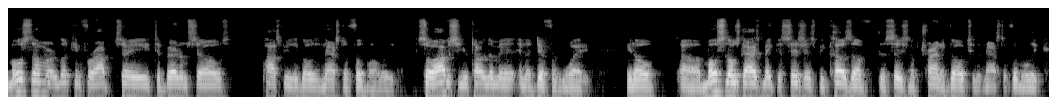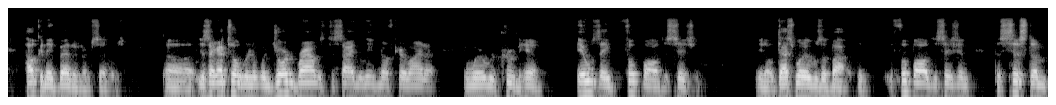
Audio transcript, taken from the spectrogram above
most of them are looking for opportunity to better themselves – possibly to go to the National Football League. So obviously, you're talking to them in a, in a different way. You know, uh, most of those guys make decisions because of the decision of trying to go to the National Football League. How can they better themselves? Uh, like I told when when Jordan Brown was deciding to leave North Carolina and we were recruiting him, it was a football decision. You know, that's what it was about. The, the football decision, the system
